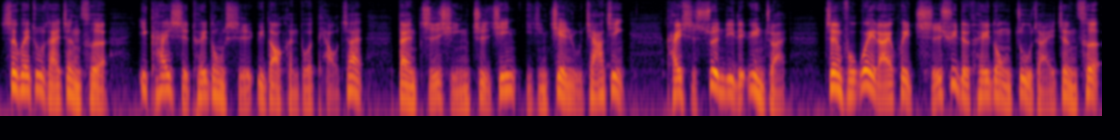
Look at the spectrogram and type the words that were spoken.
社会住宅政策一开始推动时遇到很多挑战，但执行至今已经渐入佳境，开始顺利的运转。政府未来会持续的推动住宅政策，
